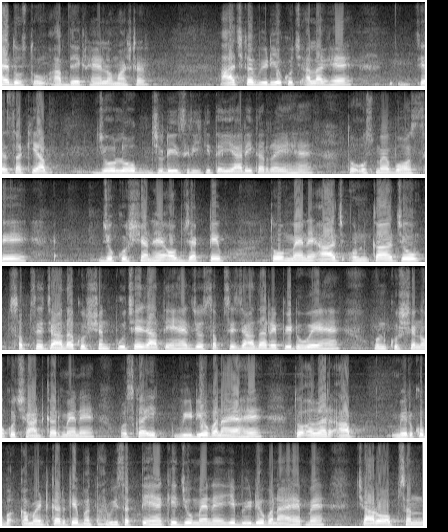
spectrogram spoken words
हाय दोस्तों, आप देख रहे हैं लो मास्टर आज का वीडियो कुछ अलग है। जैसा कि आप, जो लोग जुडिशरी की तैयारी कर रहे हैं तो उसमें बहुत से जो क्वेश्चन है ऑब्जेक्टिव तो मैंने आज उनका जो सबसे ज़्यादा क्वेश्चन पूछे जाते हैं, जो सबसे ज़्यादा रिपीट हुए हैं, उन क्वेश्चनों को छाँट मैंने उसका एक वीडियो बनाया है। तो अगर आप मेरे को कमेंट करके बता भी सकते हैं कि जो मैंने ये वीडियो बनाया है, मैं चारों ऑप्शन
